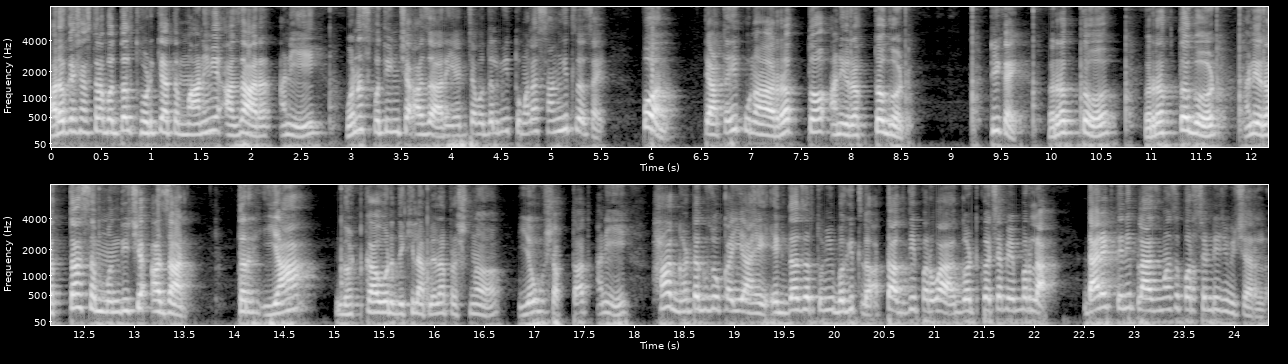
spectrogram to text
आरोग्यशास्त्राबद्दल थोडक्यात मानवी आजार आणि वनस्पतींचे आजार यांच्याबद्दल मी तुम्हाला सांगितलंच आहे. पण त्यातही पुन्हा रक्त आणि रक्तगट. ठीक आहे? रक्त रक्तगट आणि रक्तासंबंधीचे आजार. तर या घटकावर देखील आपल्याला प्रश्न येऊ शकतात आणि हा घटक जो काही आहे एकदा जर तुम्ही बघितलं आता अगदी परवा गटकच्या पेपरला डायरेक्ट त्यांनी प्लाझ्माचं पर्सेंटेज विचारलं.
